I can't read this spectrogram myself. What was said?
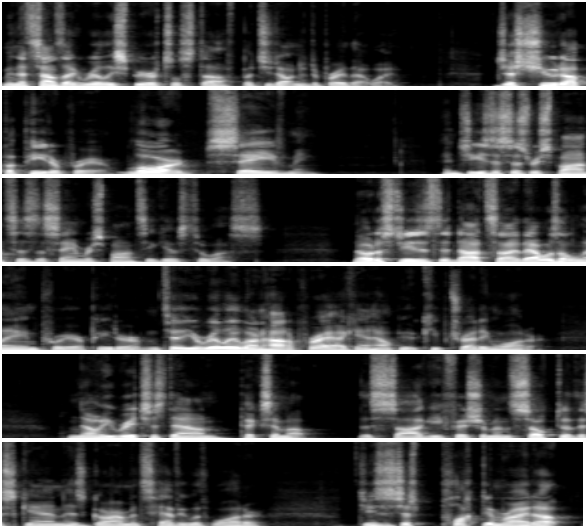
mean, that sounds like really spiritual stuff, but you don't need to pray that way. Just shoot up a Peter prayer Lord, save me. And Jesus' response is the same response he gives to us. Notice Jesus did not say, That was a lame prayer, Peter. Until you really learn how to pray, I can't help you. Keep treading water. No, he reaches down, picks him up. The soggy fisherman, soaked to the skin, his garments heavy with water. Jesus just plucked him right up.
